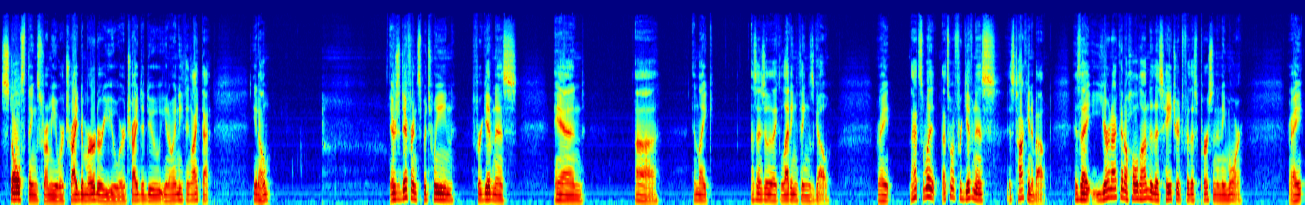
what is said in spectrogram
stole things from you or tried to murder you or tried to do, you know, anything like that. You know, there's a difference between forgiveness and uh and like essentially like letting things go. Right? That's what that's what forgiveness is talking about is that you're not going to hold on to this hatred for this person anymore. Right?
